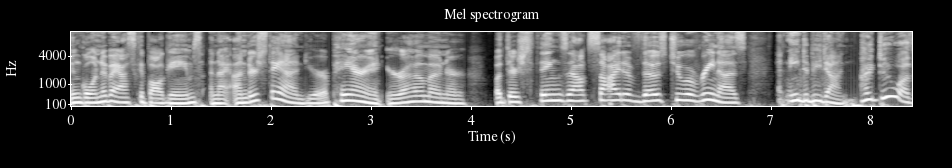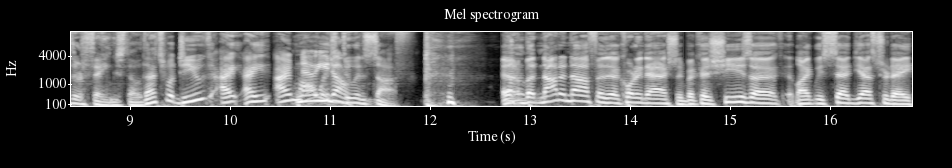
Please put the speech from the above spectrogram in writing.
and going to basketball games. And I understand you're a parent, you're a homeowner, but there's things outside of those two arenas that need to be done. I do other things though. That's what do you? I I I'm No, you always don't. doing stuff. Uh, but not enough, uh, according to Ashley, because she's, uh, like we said yesterday,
